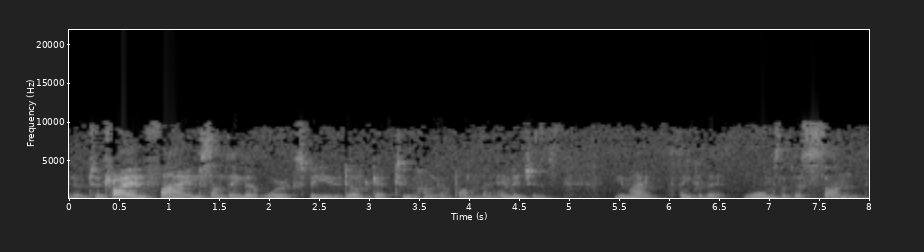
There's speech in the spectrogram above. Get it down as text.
you know, to try and find something that works for you. Don't get too hung up on the images. You might think of the warmth of the sun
